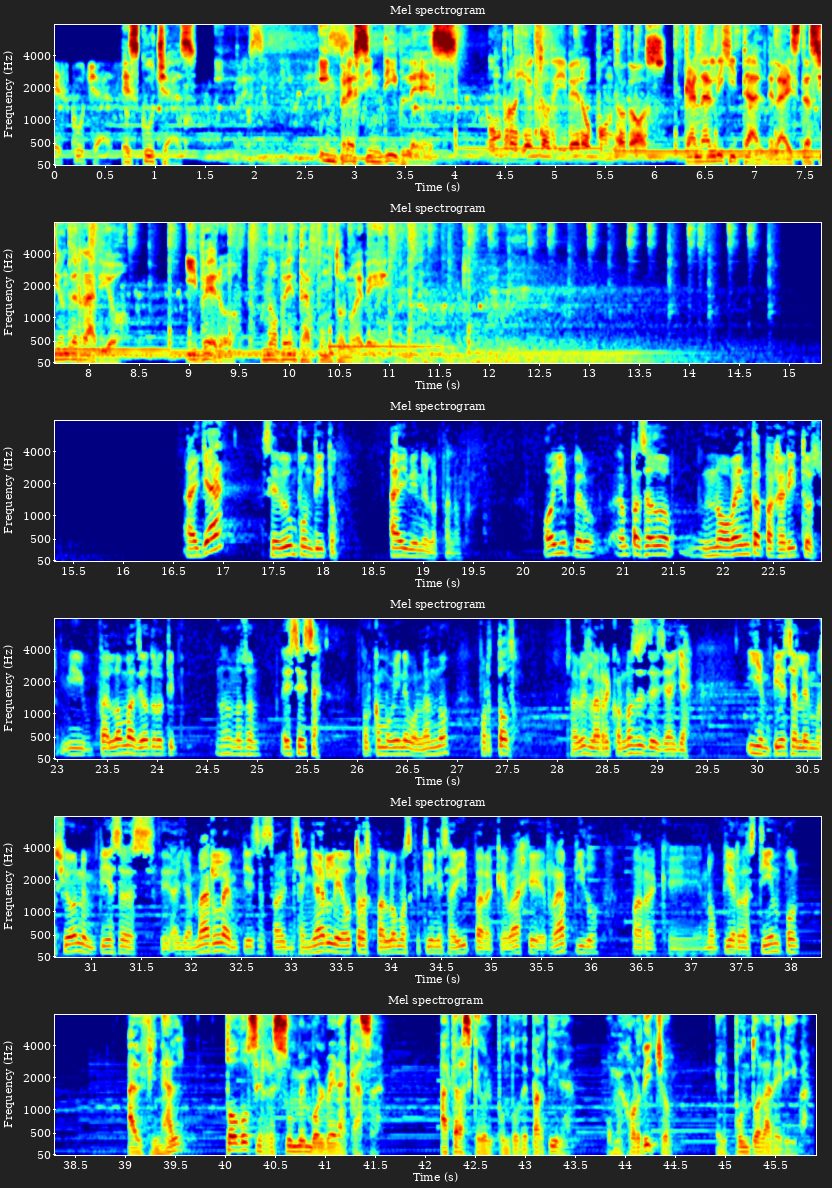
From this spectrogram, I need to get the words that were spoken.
Escuchas. Escuchas. Imprescindibles. Un proyecto de Ibero.2. Canal digital de la estación de radio. Ibero 90.9. Allá se ve un puntito. Ahí viene la paloma. Oye, pero han pasado 90 pajaritos y palomas de otro tipo. No, no son. Es esa. Por cómo viene volando, por todo. ¿Sabes? La reconoces desde allá. Y empieza la emoción, empiezas eh, a llamarla, empiezas a enseñarle otras palomas que tienes ahí para que baje rápido, para que no pierdas tiempo. Al final, todo se resume en volver a casa. Atrás quedó el punto de partida, o mejor dicho, el punto a la deriva.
